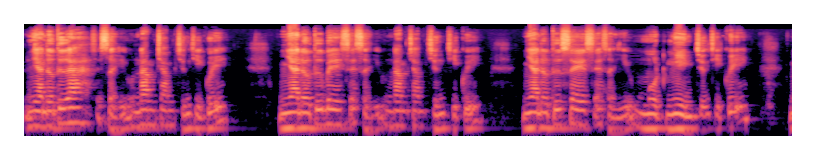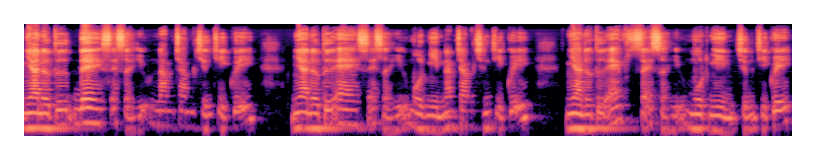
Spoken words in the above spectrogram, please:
Nhà đầu tư A sẽ sở hữu 500 chứng chỉ quỹ. Nhà đầu tư B sẽ sở hữu 500 chứng chỉ quỹ. Nhà đầu tư C sẽ sở hữu 1.000 chứng chỉ quỹ. Nhà đầu tư D sẽ sở hữu 500 chứng chỉ quỹ. Nhà đầu tư E sẽ sở hữu 1.500 chứng chỉ quỹ, nhà đầu tư F sẽ sở hữu 1.000 chứng chỉ quỹ.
